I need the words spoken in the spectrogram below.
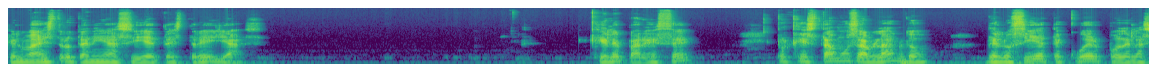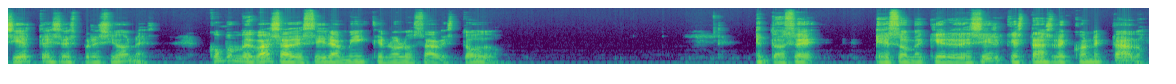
que el maestro tenía siete estrellas. ¿Qué le parece? Porque estamos hablando de los siete cuerpos, de las siete expresiones. ¿Cómo me vas a decir a mí que no lo sabes todo? Entonces, eso me quiere decir que estás desconectado,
